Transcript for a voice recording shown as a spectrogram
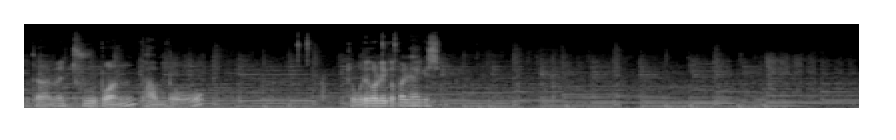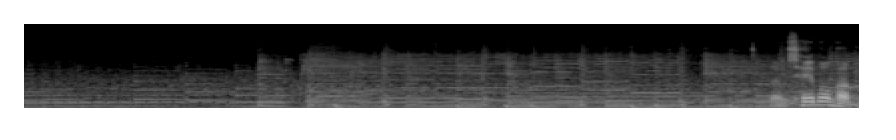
그 다음에 두 번 반복. 좀 오래 걸리니까 빨리 하겠습니다 다음 세 번 반복.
